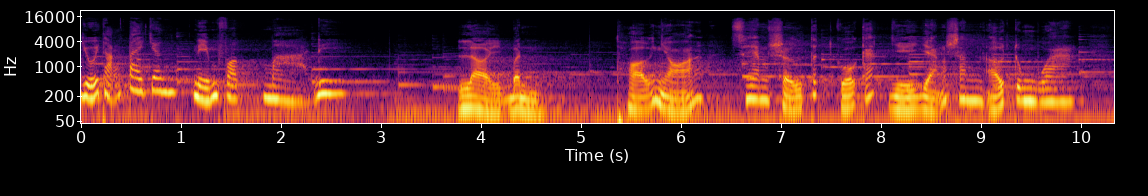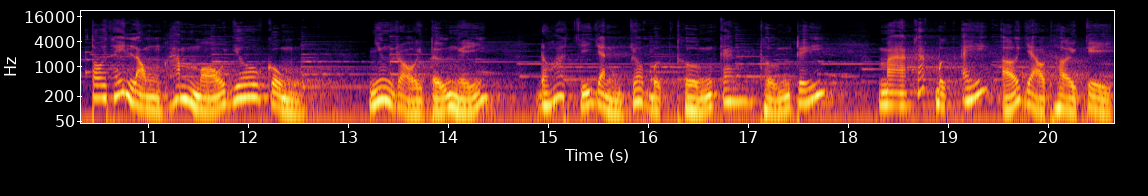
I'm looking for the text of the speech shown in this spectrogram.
duỗi thẳng tay chân, niệm Phật mà đi. Lời bình. Thở nhỏ xem sự tích của các vị giảng sanh ở Trung Hoa. Tôi thấy lòng hâm mộ vô cùng. Nhưng rồi tự nghĩ đó chỉ dành cho bậc thượng căn thượng trí mà các bậc ấy ở vào thời kỳ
